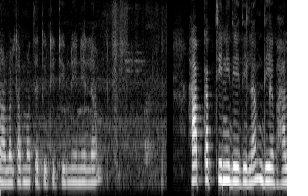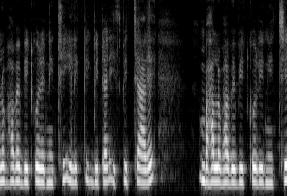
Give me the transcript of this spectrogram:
নর্মাল তাপমাত্রায় দুটি ডিম নিয়ে নিলাম। হাফ কাপ চিনি দিয়ে দিলাম, দিয়ে ভালোভাবে বিট করে নিচ্ছি। ইলেকট্রিক বিটার স্পিড চারে ভালোভাবে বিট করে নিচ্ছি।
